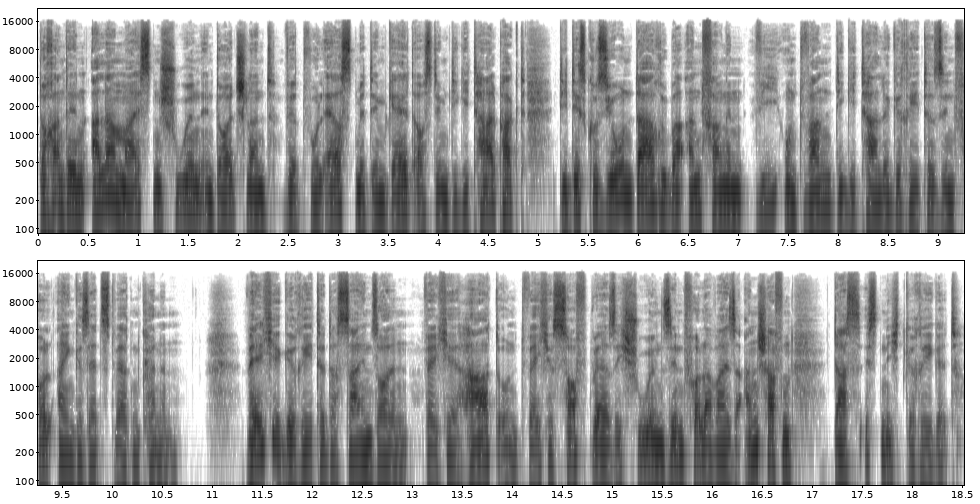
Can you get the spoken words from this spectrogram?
Doch an den allermeisten Schulen in Deutschland wird wohl erst mit dem Geld aus dem Digitalpakt die Diskussion darüber anfangen, wie und wann digitale Geräte sinnvoll eingesetzt werden können. Welche Geräte das sein sollen, welche Hard- und welche Software sich Schulen sinnvollerweise anschaffen, das ist nicht geregelt.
